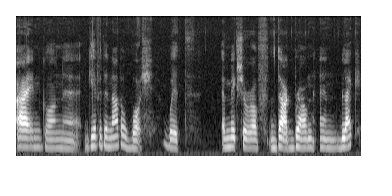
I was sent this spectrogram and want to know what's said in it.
I'm gonna give it another wash with a mixture of dark brown and black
